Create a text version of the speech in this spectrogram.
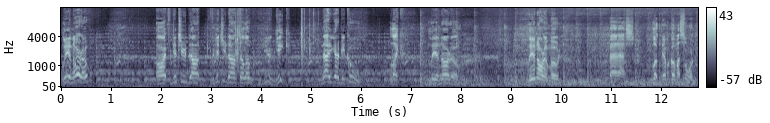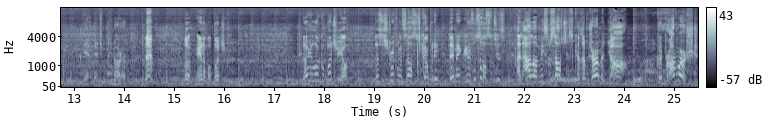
Leonardo. All right, forget you, Don. Forget you, Donatello. You're a geek. Now you gotta be cool, like Leonardo. Leonardo mode. Badass. Look, there we go my sword. Yeah, bitch, Leonardo. Now, look, and I'm a butcher. Know your local butcher, y'all. This is Strickland Sausage Company. They make beautiful sausages. And I love me some sausages because I'm German. Yeah. Good Bratwurst.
